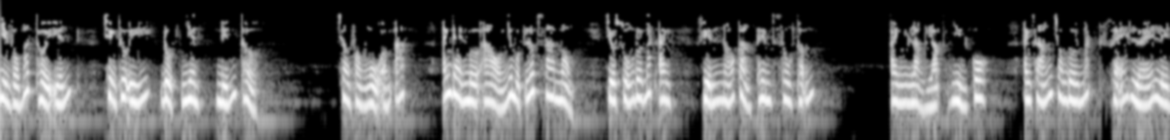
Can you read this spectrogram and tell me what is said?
nhìn vào mắt thời Yến, Trịnh Thư Ý đột nhiên nín thở. Trong phòng ngủ ấm áp, ánh đèn mờ ảo như một lớp sa mỏng, chiếu xuống đôi mắt anh, khiến nó càng thêm sâu thẫm. Anh lặng lặng nhìn cô, ánh sáng trong đôi mắt khẽ lóe lên.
